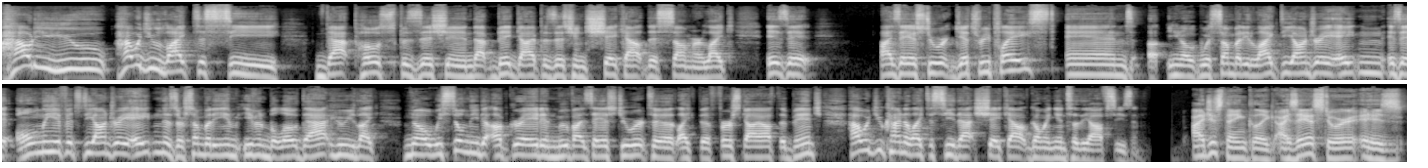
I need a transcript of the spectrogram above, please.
How do you? How would you like to see that post position, that big guy position shake out this summer? Like, is it Isaiah Stewart gets replaced and, uh, you know, with somebody like DeAndre Ayton? Is it only if it's DeAndre Ayton? Is there somebody in, even below that who you like, no, we still need to upgrade and move Isaiah Stewart to like the first guy off the bench? How would you kind of like to see that shake out going into the offseason? I just think like Isaiah Stewart is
